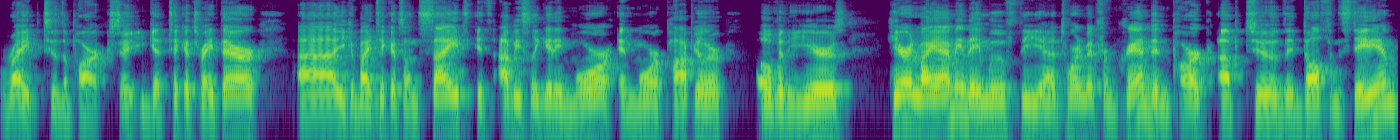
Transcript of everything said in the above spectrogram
right to the park. So you can get tickets right there. Uh, you can buy tickets on site. It's obviously getting more and more popular over the years. Here in Miami, they moved the uh, tournament from Crandon Park up to the Dolphin Stadium.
